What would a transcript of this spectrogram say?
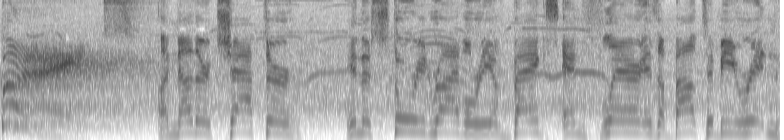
Banks. Another chapter in the storied rivalry of Banks and Flair is about to be written.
